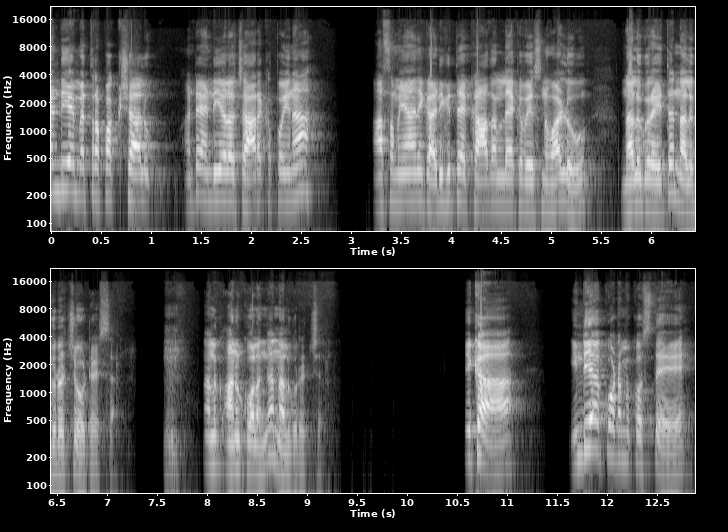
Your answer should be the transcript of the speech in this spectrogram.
ఎన్డీఏ మిత్రపక్షాలు అంటే ఎన్డీఏలో చేరకపోయినా ఆ సమయానికి అడిగితే కాదనలేక వేసిన వాళ్ళు నలుగురు అయితే నలుగురు వచ్చి ఓటేశారు. నలుగు అనుకూలంగా నలుగురు వచ్చారు ఇక ఇండియా కూటమికి వస్తే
